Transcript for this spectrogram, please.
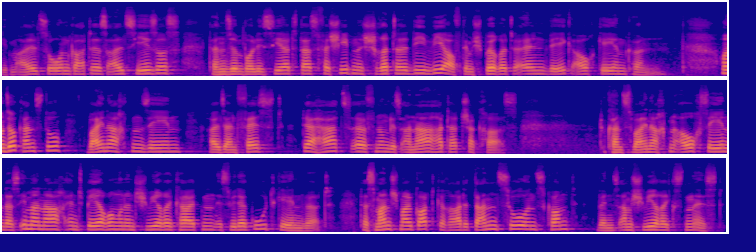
eben als Sohn Gottes, als Jesus, dann symbolisiert das verschiedene Schritte, die wir auf dem spirituellen Weg auch gehen können. Und so kannst du Weihnachten sehen als ein Fest der Herzöffnung des Anahata Chakras. Du kannst Weihnachten auch sehen, dass immer nach Entbehrungen und Schwierigkeiten es wieder gut gehen wird. Dass manchmal Gott gerade dann zu uns kommt, wenn es am schwierigsten ist.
